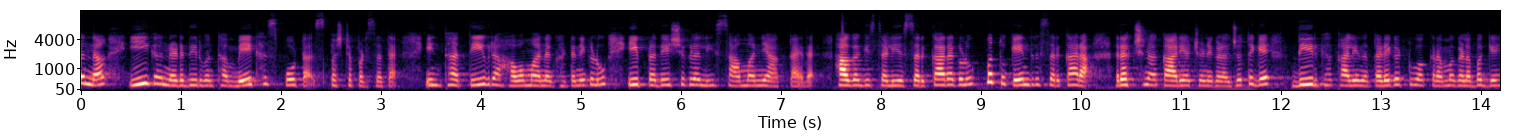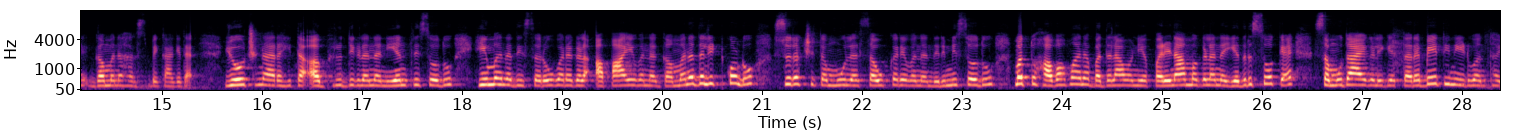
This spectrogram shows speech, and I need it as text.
ಸವಾಲುಗಳನ್ನ ಈಗ ನಡೆದಿರುವಂತಹ ಮೇಘಸ್ಫೋಟ ಸ್ಪಷ್ಟಪಡಿಸುತ್ತೆ. ಇಂತಹ ತೀವ್ರ ಹವಾಮಾನ ಘಟನೆಗಳು ಈ ಪ್ರದೇಶಗಳಲ್ಲಿ ಸಾಮಾನ್ಯ ಆಗ್ತಾ ಇದೆ. ಹಾಗಾಗಿ ಸ್ಥಳೀಯ ಸರ್ಕಾರಗಳು ಮತ್ತು ಕೇಂದ್ರ ಸರ್ಕಾರ ರಕ್ಷಣಾ ಕಾರ್ಯಾಚರಣೆಗಳ ಜೊತೆಗೆ ದೀರ್ಘಕಾಲೀನ ತಡೆಗಟ್ಟುವ ಕ್ರಮಗಳ ಬಗ್ಗೆ ಗಮನ ಹರಿಸಬೇಕಾಗಿದೆ. ಯೋಜನಾ ರಹಿತ ಅಭಿವೃದ್ಧಿಗಳನ್ನು ನಿಯಂತ್ರಿಸೋದು, ಹಿಮನದಿ ಸರೋವರಗಳ ಅಪಾಯವನ್ನು ಗಮನದಲ್ಲಿಟ್ಟುಕೊಂಡು ಸುರಕ್ಷಿತ ಮೂಲ ಸೌಕರ್ಯವನ್ನು ನಿರ್ಮಿಸೋದು ಮತ್ತು ಹವಾಮಾನ ಬದಲಾವಣೆಯ ಪರಿಣಾಮಗಳನ್ನು ಎದುರಿಸೋಕೆ ಸಮುದಾಯಗಳಿಗೆ ತರಬೇತಿ ನೀಡುವಂತಹ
